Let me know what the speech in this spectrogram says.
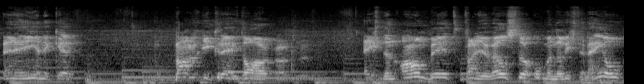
En in één keer, bam, ik krijg daar eh, echt een aanbeet van je welste op mijn lichte hengel.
